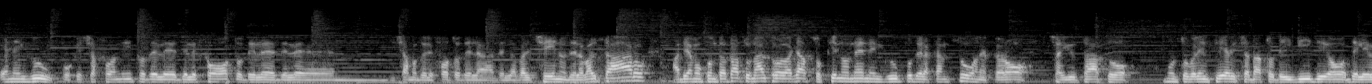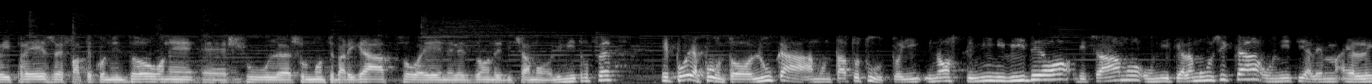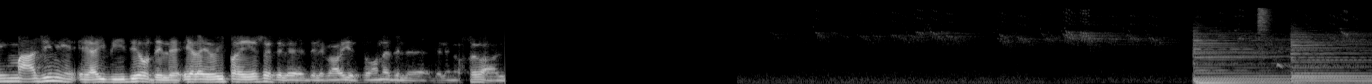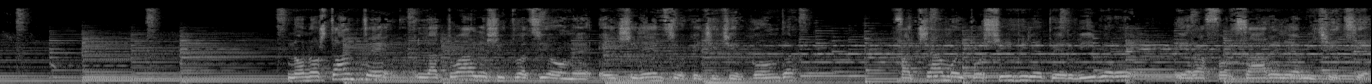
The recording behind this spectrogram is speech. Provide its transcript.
è, nel gruppo che ci ha fornito delle, delle foto, delle, delle, diciamo delle foto della, della, Valceno e della Valtaro, abbiamo contattato un altro ragazzo che non è nel gruppo della canzone, però ci ha aiutato molto volentieri, ci ha dato dei video, delle riprese fatte con il drone eh, sul, sul Monte Barigazzo e nelle zone diciamo limitrofe e poi appunto Luca ha montato tutto, i, i nostri mini video, diciamo, uniti alla musica, uniti alle, alle immagini e ai video delle, e alle riprese delle, delle varie zone delle, delle nostre valli. Nonostante l'attuale situazione e il silenzio che ci circonda, Facciamo il possibile per vivere e rafforzare le amicizie.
